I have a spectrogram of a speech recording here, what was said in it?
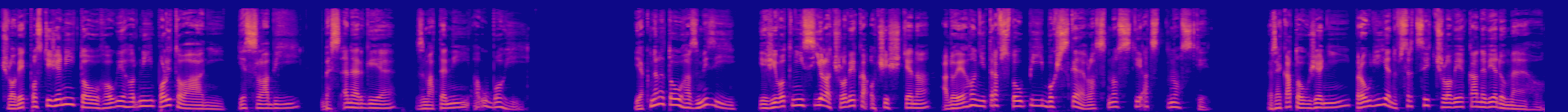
Člověk postižený touhou je hodný politování, je slabý, bez energie, zmatený a ubohý. Jakmile touha zmizí, je životní síla člověka očištěna a do jeho nitra vstoupí božské vlastnosti a ctnosti. Řeka toužení proudí jen v srdci člověka nevědomého.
